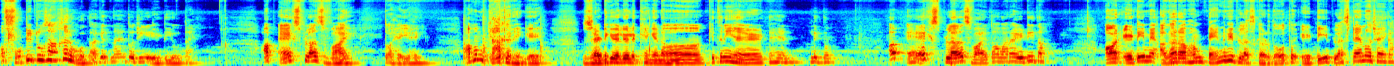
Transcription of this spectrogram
और फोर्टी टू से आखिर होता कितना है? तो जी एटी होता है। अब एक्स प्लस वाई तो है ही है ही। अब हम क्या करेंगे? Z की वैल्यू लिखेंगे ना। कितनी है? टेन लिख दो। अब x प्लस वाई तो हमारा एटी था। और एटी में अगर अब हम टेन भी प्लस कर दो तो एटी प्लस टेन हो जाएगा।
